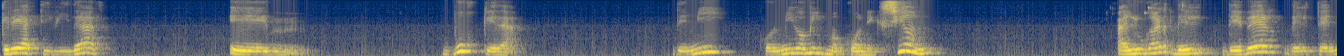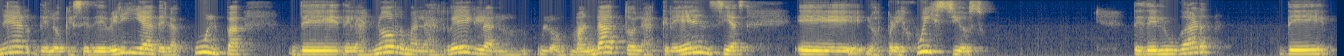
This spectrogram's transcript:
creatividad, em, búsqueda de mí, conmigo mismo, conexión, al lugar del deber, del tener, de lo que se debería, de la culpa, de, las normas, las reglas, los mandatos, las creencias, eh, los prejuicios, desde el lugar de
